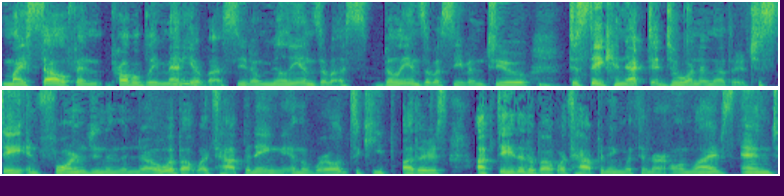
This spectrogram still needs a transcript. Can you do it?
myself and probably many of us you know millions of us billions of us even to to stay connected to one another to stay informed and in the know about what's happening in the world to keep others updated about what's happening within our own lives and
